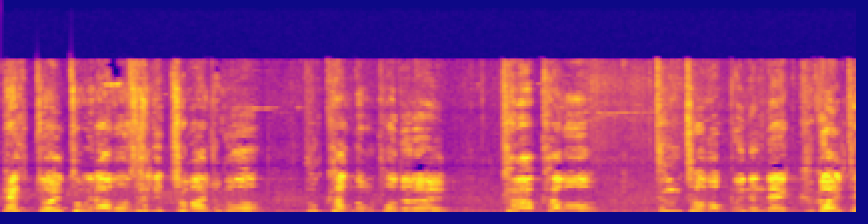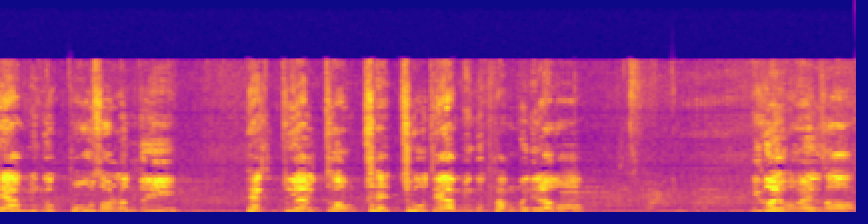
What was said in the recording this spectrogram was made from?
백두혈통이라고 사기쳐가지고 북한 농포들을 장악하고 등쳐먹고 있는데 그걸 대한민국 보수 언론들이 백두혈통 최초 대한민국 방문이라고 이걸 보면서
